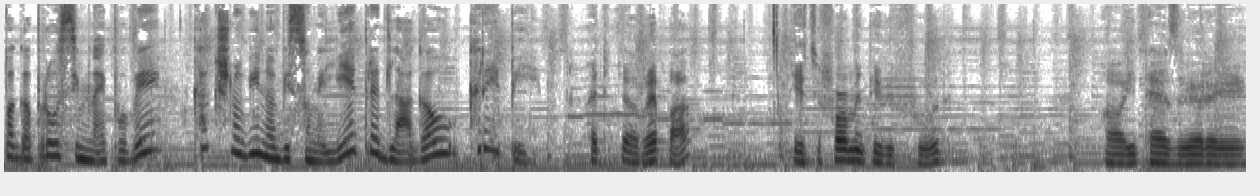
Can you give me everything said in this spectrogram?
pa ga prosim naj pove, kakšno vino bi somelje predlagal krepi. Repa je fermented food. Uh, it has very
